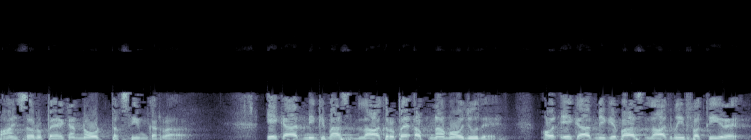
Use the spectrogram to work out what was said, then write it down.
पाँच सौ रुपए का नोट तकसीम कर रहा है। एक आदमी के पास लाख रुपए अपना मौजूद है, और एक आदमी के पास लाख नहीं, फकीर है।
